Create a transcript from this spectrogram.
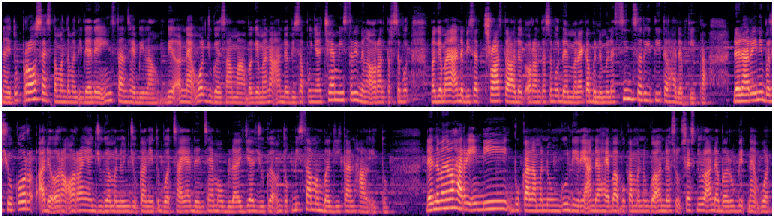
Nah itu proses teman-teman. Tidak ada yang instan saya bilang. Build a network juga sama. Bagaimana Anda bisa punya chemistry dengan orang tersebut? Bagaimana Anda bisa trust terhadap orang tersebut Dan mereka benar-benar sincerity terhadap kita? Dan hari ini bersyukur ada orang-orang yang juga menunjukkan itu buat saya Dan saya mau belajar juga untuk bisa membagikan hal itu dan teman-teman hari ini bukanlah menunggu diri Anda hebat, bukan menunggu Anda sukses dulu Anda baru build network.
